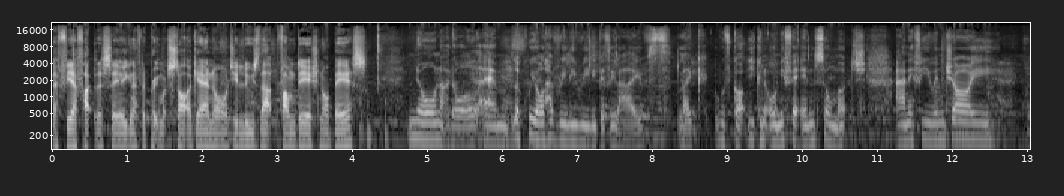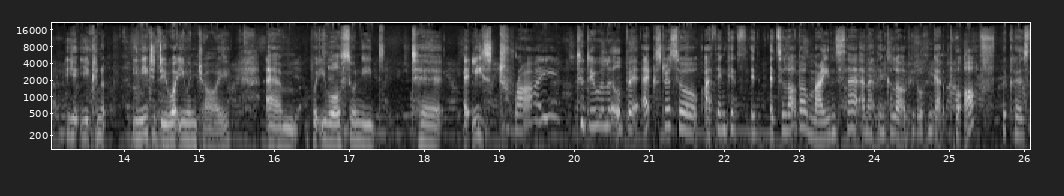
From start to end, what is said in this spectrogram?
a fear factor to say you're going to have to pretty much start again or do you lose that foundation or base? No, not at all. Um, look, we all have really, really busy lives. Like we've got, you can only fit in so much, and if you enjoy, you, you can, you need to do what you enjoy, um, but you also need to at least try to do a little bit extra. So I think it's it, it's a lot about mindset, and I think a lot of people can get put off because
